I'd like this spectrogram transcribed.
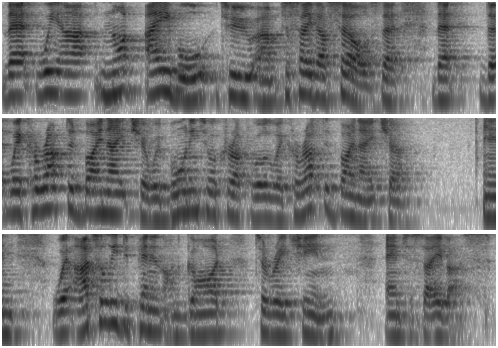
that we are not able to, um, to save ourselves, that, that, that we're corrupted by nature. We're born into a corrupt world. We're corrupted by nature. And we're utterly dependent on God to reach in and to save us.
